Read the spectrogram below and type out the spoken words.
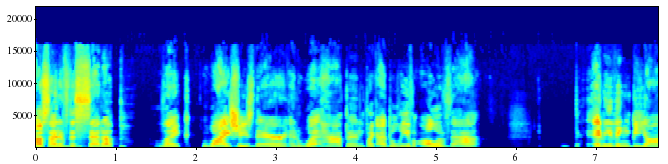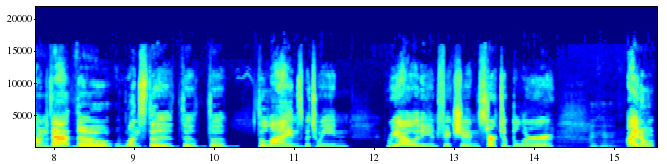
outside of the setup like why she's there and what happened like i believe all of that anything beyond that though once the the the, the lines between reality and fiction start to blur i don't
